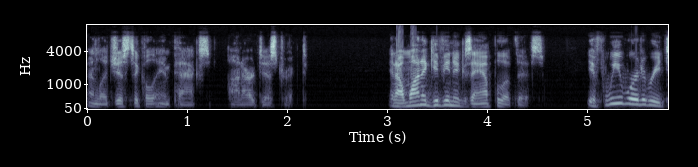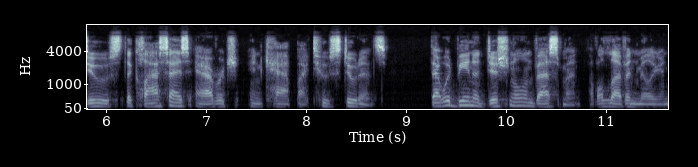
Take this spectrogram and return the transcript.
and logistical impacts on our district. And I want to give you an example of this. If we were to reduce the class size average in CAP by two students, that would be an additional investment of $11 million.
